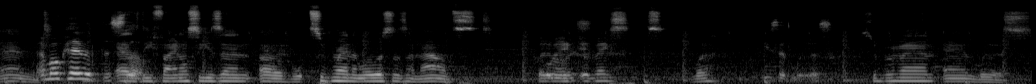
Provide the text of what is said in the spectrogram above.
end. I'm okay with this as the final season of Superman and Lewis is announced. But it, make, it makes what You said Lewis. Superman and Lewis.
